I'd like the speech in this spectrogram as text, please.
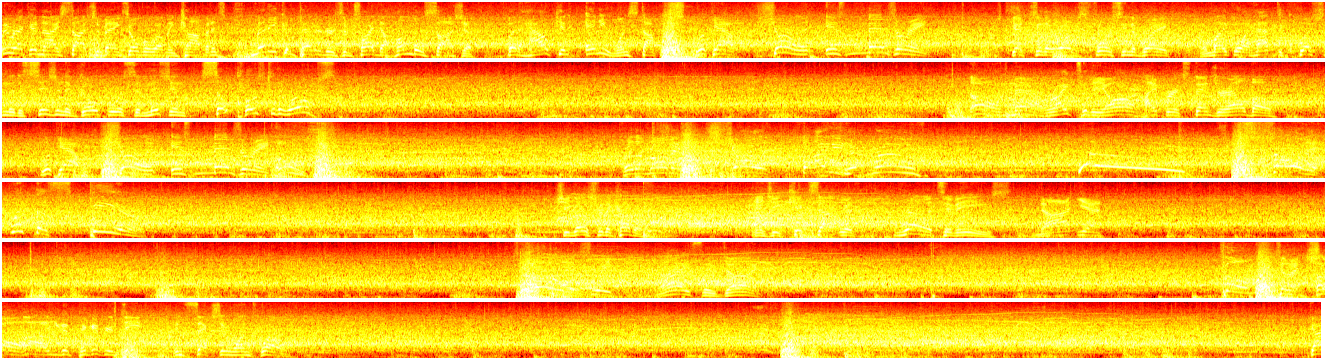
We recognize Sasha Banks' overwhelming confidence. Many competitors have tried to humble Sasha, but how can anyone stop her? Look out. Charlotte is measuring. Gets to the ropes, forcing the break. And Michael, I have to question the decision to go for a submission so close to the ropes. Oh, man, right to the arm. Hyperextend your elbow. Look out. Charlotte is measuring. For the moment, Charlotte finding her groove. Woo! Charlotte with the spear. She goes for the cover. And she kicks out with relative ease. Not yet. Nicely done. Boom, right to the oh, jaw. Oh, you can pick up your teeth in section 112.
